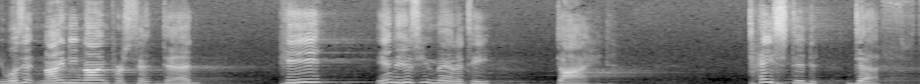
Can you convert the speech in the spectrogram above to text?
he wasn't 99% dead. He, in his humanity, died, tasted death,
